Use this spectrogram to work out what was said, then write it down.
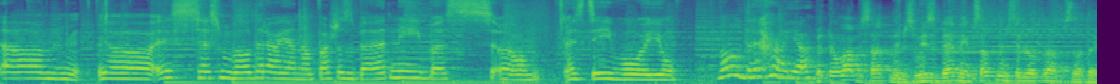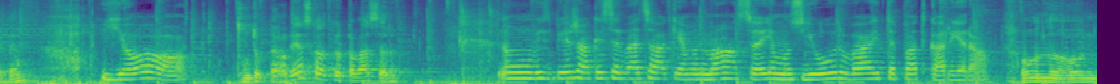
um, uh, es esmu Valderājā no pašas bērnības. Um, es dzīvoju Valderājā. Bet tev labas atmiņas, visas bērnības atmiņas ir ļoti labas noteikti. Jā, Un tu peldies kaut kur pavasarī? Nu, visbiežāk es ar vecākiem un māsu ejam uz jūru vai tepat karjerā. Un, un,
